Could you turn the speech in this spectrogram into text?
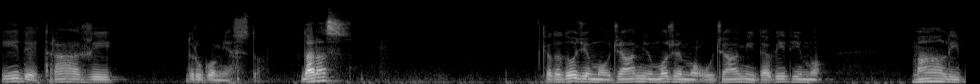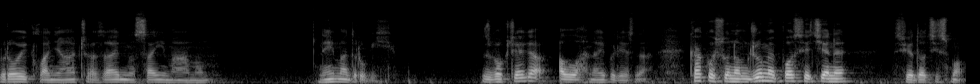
i ide, traži drugo mjesto. Danas, kada dođemo u džamiju, možemo u džamiji da vidimo mali broj klanjača zajedno sa imamom. Nema drugih. Zbog čega? Allah najbolje zna. Kako su nam džume posjećene, svjedoci smo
